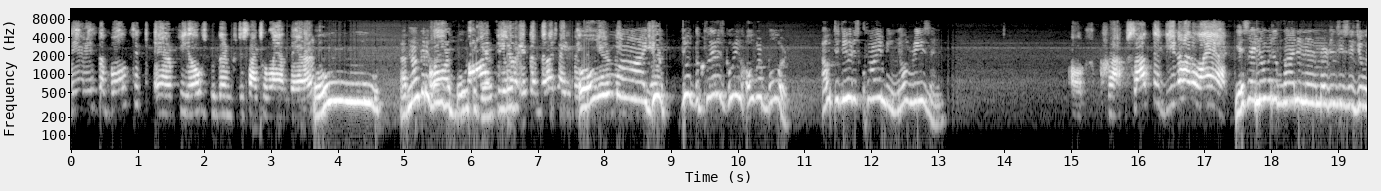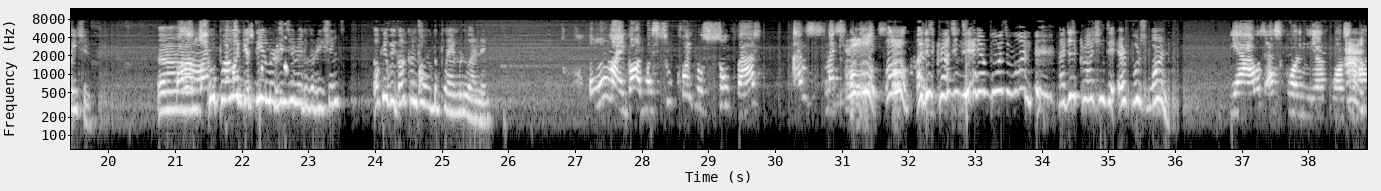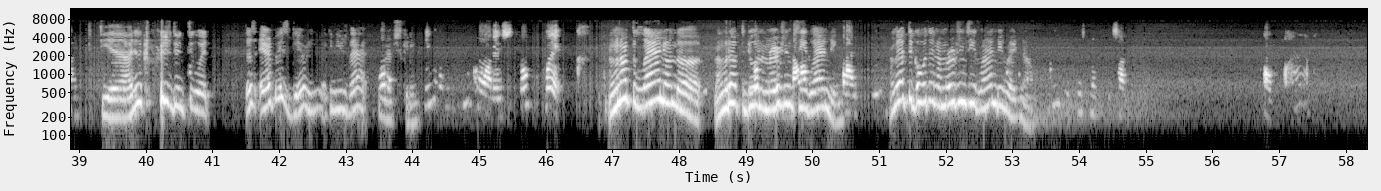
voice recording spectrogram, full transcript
There is the Baltic. We're going to decide to land there. Oh, I'm not gonna go to the Baltic or airfield. There is a military base. Oh my, dude, dude, the plane is going overboard. Altitude is climbing, no reason. Oh, crap. Something, do you know how to land? Yes, I know how to land in an emergency situation. Um, Well, co-pilot, get the emergency regulations. Okay, we got control of the plane. We're landing. Oh my god, my Sukhoi goes so fast. I'm, my Oh, oh! I just crashed into Air Force One. I just crashed into Air Force One. Yeah, I was escorting the Air Force Ah. One. Yeah, I just crashed into it. There's airbase Gary. I can use that. No, I'm just kidding. You know, Sukhoi so quick. I'm gonna have to land on the. I'm gonna have to do an emergency landing. I'm gonna have to go with an emergency landing right now. Oh crap.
